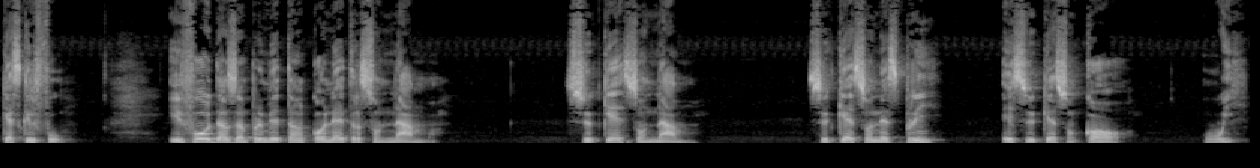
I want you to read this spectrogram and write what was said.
qu'est-ce qu'il faut? Il faut dans un premier temps connaître son âme, ce qu'est son âme, ce qu'est son esprit et ce qu'est son corps. Oui.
